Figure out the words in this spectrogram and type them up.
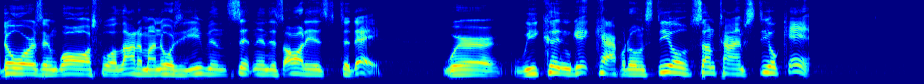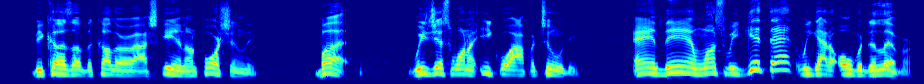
doors and walls for a lot of minorities, even sitting in this audience today, where we couldn't get capital and still sometimes still can't because of the color of our skin, unfortunately. But we just want an equal opportunity. And then once we get that, we got to over deliver.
